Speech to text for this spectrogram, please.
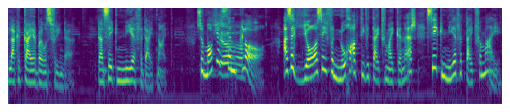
lekker kuier by ons vriende. Dan sê ek nee vir date night. So maak jou Ja. sin klaar. As ek ja sê vir nog 'n aktiwiteit vir my kinders, sê ek nee vir tyd vir my.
